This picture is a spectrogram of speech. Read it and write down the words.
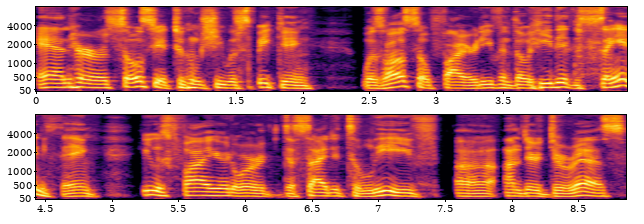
And her associate to whom she was speaking was also fired, even though he didn't say anything. He was fired or decided to leave uh, under duress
